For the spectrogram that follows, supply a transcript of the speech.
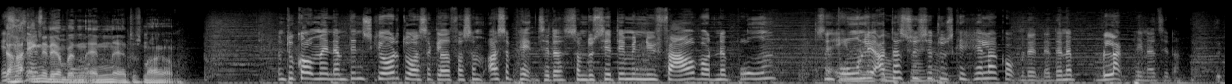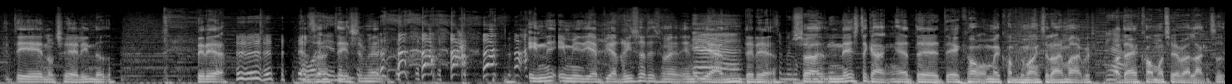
Jeg har ingen idé om, hvad den anden. er, du snakker om. Jamen, du går med en, jamen, det er en skjorte, du også er glad for, som også er pæn til dig. Som du siger, det er min nye farve, hvor den er brun. Sådan Jeg aner brunlig, og der synes jeg, du skal hellere gå med den der. Den er langt pænere til dig. Det, det noterer jeg lige ned. Det der. Altså, det er simpelthen... Inde i min, jeg, jeg riser det simpelthen inde i Ja, hjernen, det der. Så rulle. næste gang, at uh, det kommer med kompliment til dig, Majbet, Ja. og der kommer til at være lang tid,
